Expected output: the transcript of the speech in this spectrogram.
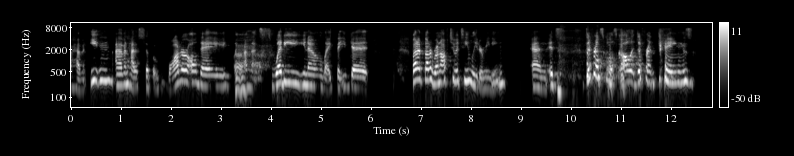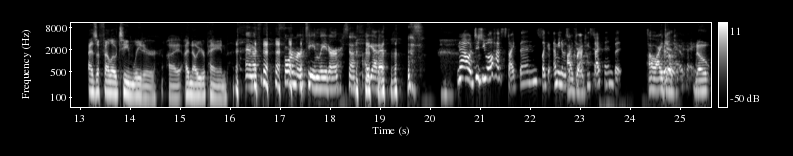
I haven't eaten, I haven't had a sip of water all day. Like Ugh. I'm that sweaty, you know, like that you get. But I've got to run off to a team leader meeting. And it's different schools call it different things. As a fellow team leader, I, I know your pain. and a former team leader, so I get it. Now, did you all have stipends? Like, I mean, it was a I did. crappy stipend, but Oh, I really, did. okay. no.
